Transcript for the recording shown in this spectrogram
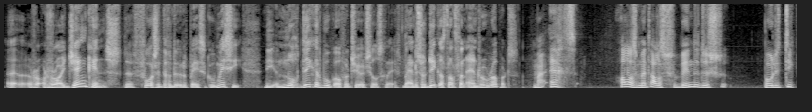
Eh, Ro- Roy Jenkins, de voorzitter van de Europese Commissie, die een nog dikker boek over Churchill schreef. Bijna zo dik als dat van Andrew Roberts. Maar echt alles met alles verbinden. Dus politiek,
